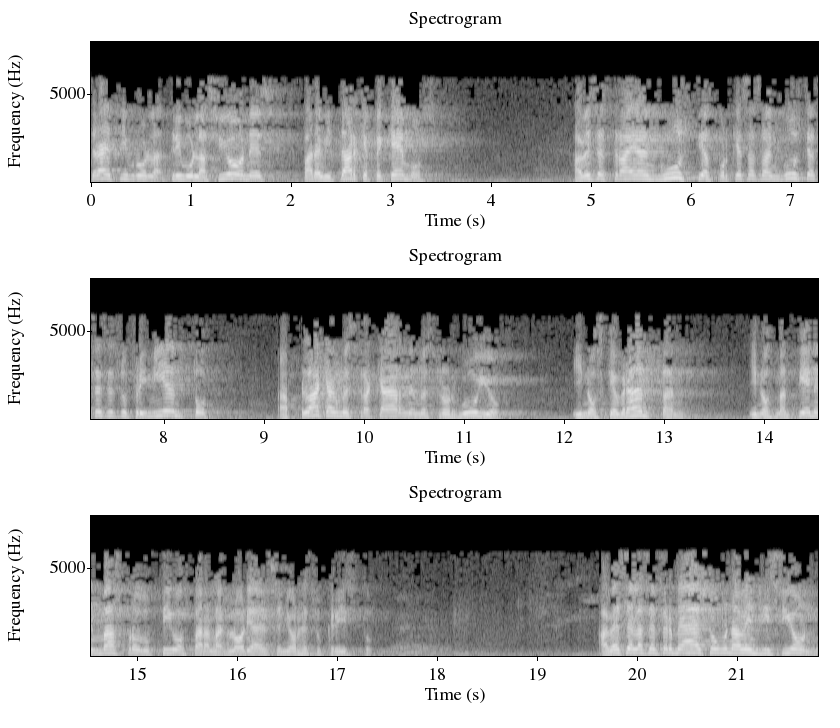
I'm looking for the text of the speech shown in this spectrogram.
trae tribulaciones para evitar que pequemos. A veces trae angustias porque esas angustias, ese sufrimiento, aplacan nuestra carne, nuestro orgullo y nos quebrantan y nos mantienen más productivos para la gloria del Señor Jesucristo. A veces las enfermedades son una bendición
